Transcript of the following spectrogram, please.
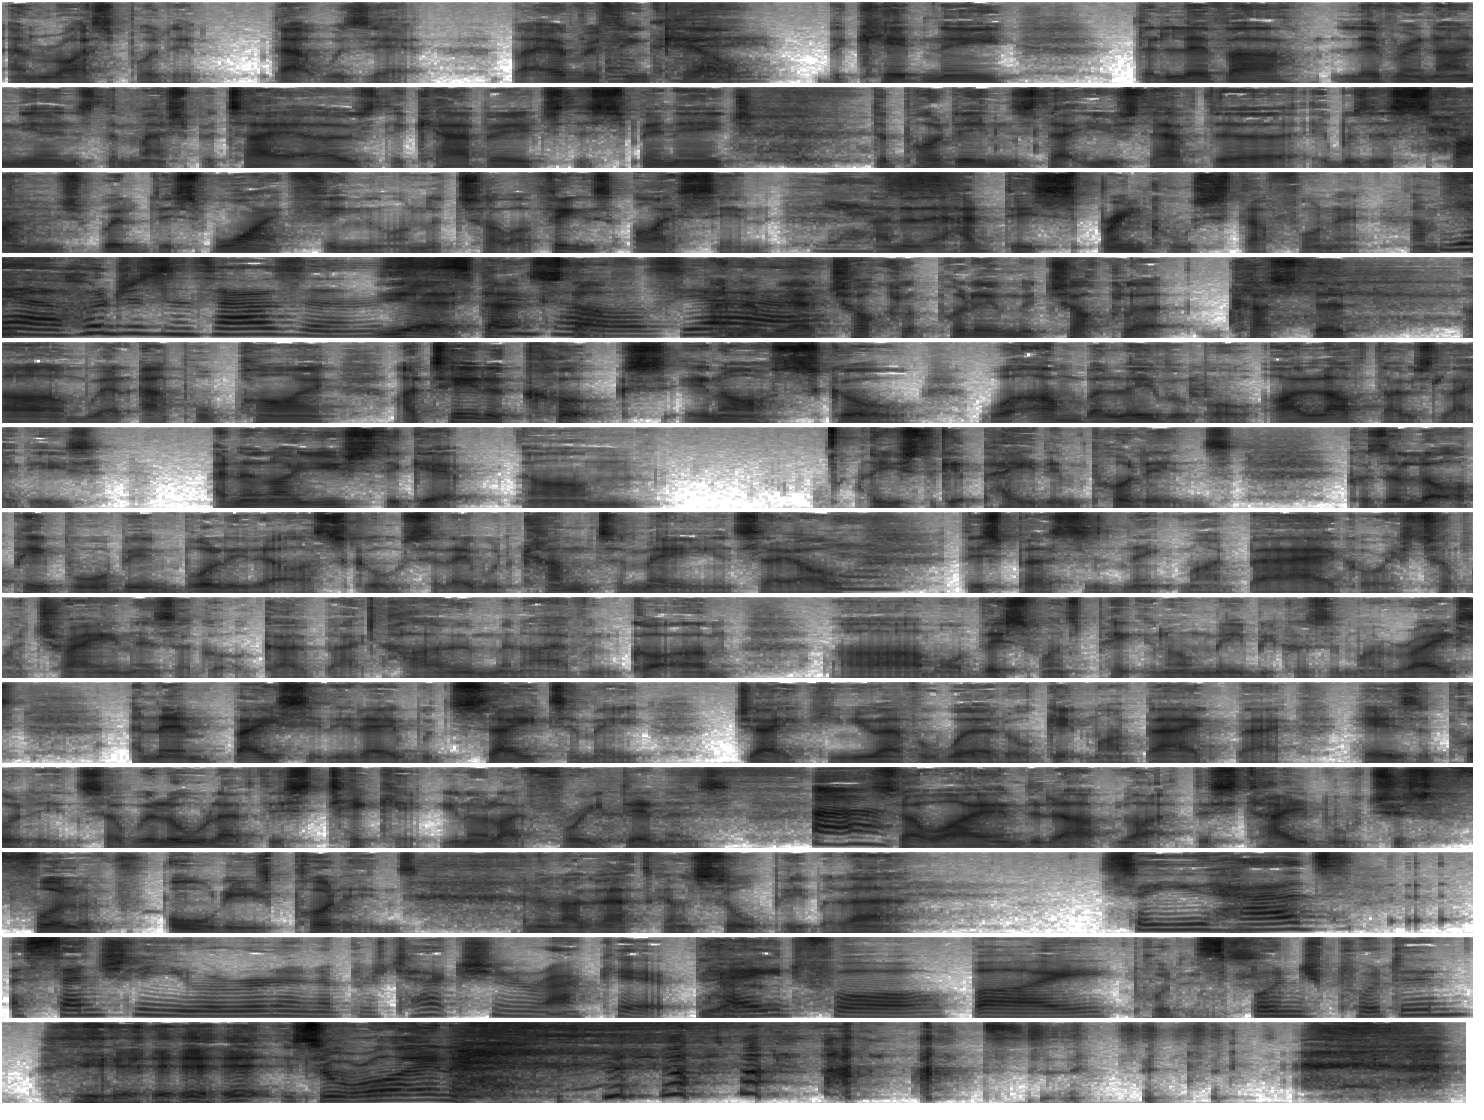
and rice pudding. That was it. But everything Okay. else, the kidney, the liver, liver and onions, the mashed potatoes, the cabbage, the spinach, the puddings that used to have the, it was a sponge with this white thing on the top. I think it's icing. Yes. And then it had this sprinkle stuff on it. I'm Yeah, hundreds and thousands. yeah, that stuff. Yeah. And then we had chocolate pudding with chocolate custard. Um, we had apple pie. I tell you, the cooks in our school were unbelievable. I love those ladies. And then I used to get, um, I used to get paid in puddings because a lot of people were being bullied at our school. So they would come to me and say, "Oh, this person's nicked my bag, or he's took my trainers. I've got to go back home and I haven't got them, um, or this one's picking on me because of my race." And then basically they would say to me, "Jay, can you have a word or get my bag back? Here's a pudding." So we'll all have this ticket, you know, like free dinners. so I ended up like this table just full of all these puddings, and then I'd have to go and sort people out. So you had essentially you were running a protection racket Yeah. paid for by Puddings. sponge pudding. it's all right?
